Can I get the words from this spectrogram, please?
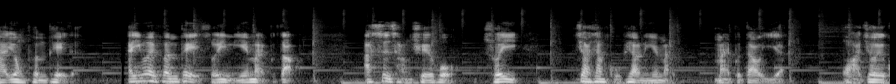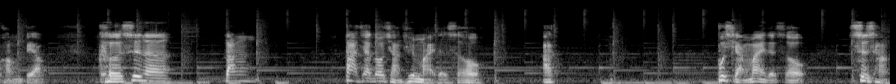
啊，用分配的啊，因为分配所以你也买不到啊，市场缺货，所以就好像股票你也买买不到一样，哇就会狂飙。可是呢，当大家都想去买的时候啊，不想卖的时候，市场。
